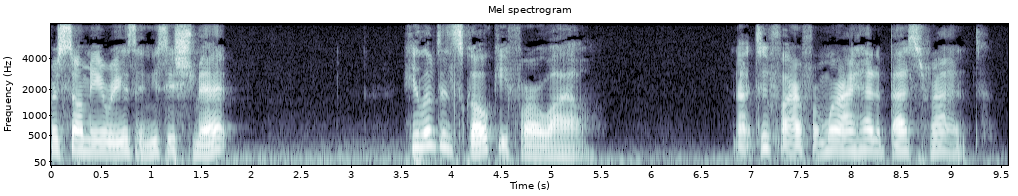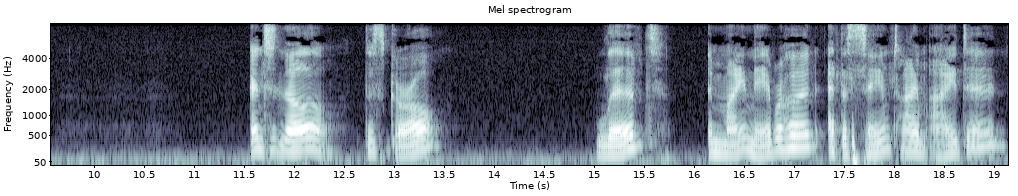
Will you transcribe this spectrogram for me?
for so many reasons. You see, Schmidt, he lived in Skokie for a while, not too far from where I had a best friend. And to know this girl lived in my neighborhood at the same time I did,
